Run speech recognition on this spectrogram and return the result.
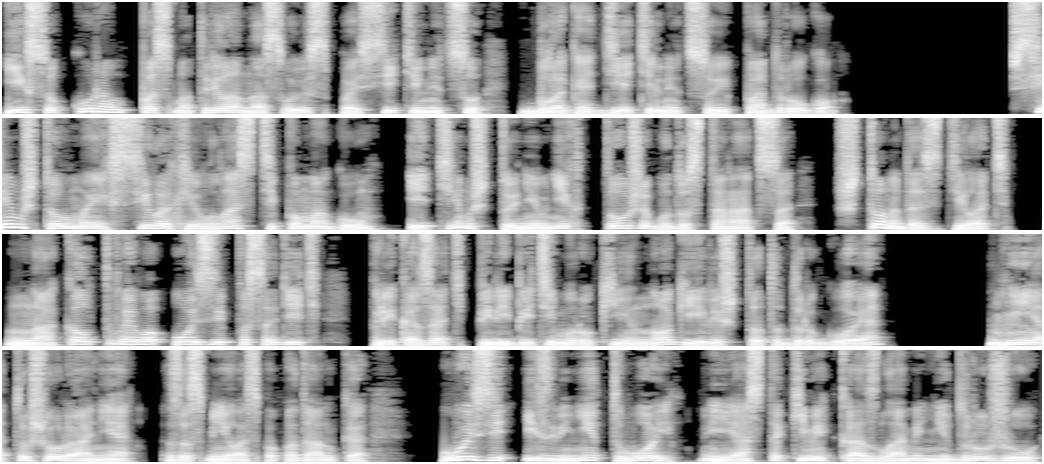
и с укором посмотрела на свою спасительницу, благодетельницу и подругу. «Всем, что в моих силах и власти, помогу, и тем, что не в них, тоже буду стараться. Что надо сделать? На кол твоего Ози посадить? Приказать перебить ему руки и ноги или что-то другое?» «Нет уж, Урания», – засмеялась попаданка, – Ози, извини, твой, я с такими козлами не дружу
